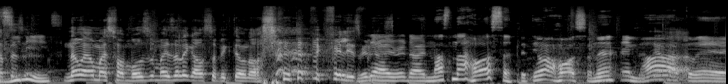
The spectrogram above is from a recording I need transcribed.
apesar- Brasiliensis. Não é o mais famoso, mas é legal saber que tem o nosso. Fico feliz por Verdade, isso. verdade. Nasce na roça. Você tem uma roça, né? É mato, é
